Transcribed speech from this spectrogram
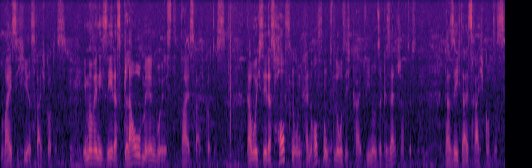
weiß ich, hier ist Reich Gottes. Mhm. Immer wenn ich sehe, dass Glauben irgendwo ist, da ist Reich Gottes. Da, wo ich sehe, dass Hoffnung und keine Hoffnungslosigkeit wie in unserer Gesellschaft ist, da sehe ich, da ist Reich Gottes.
